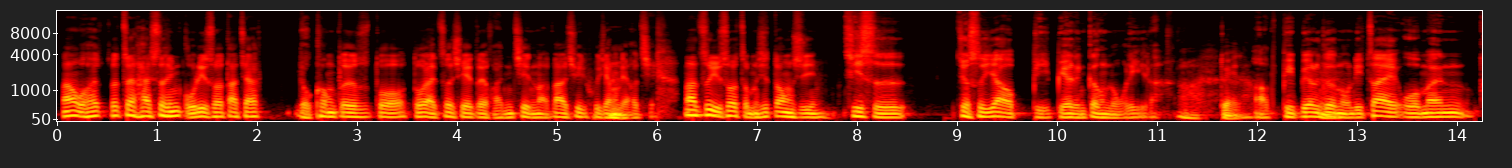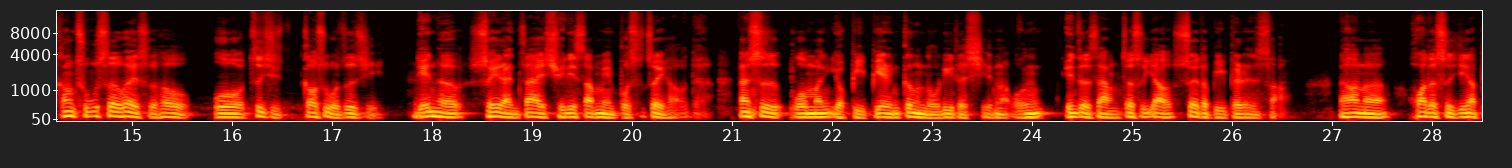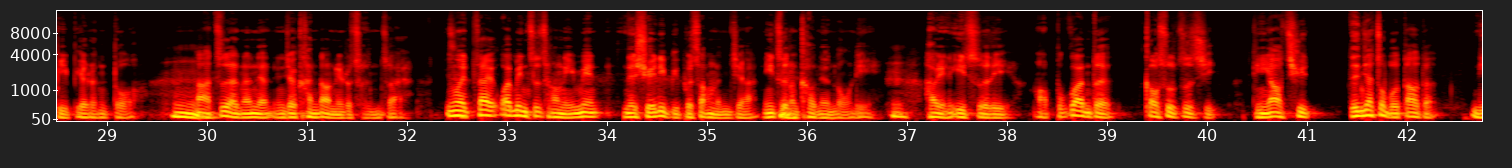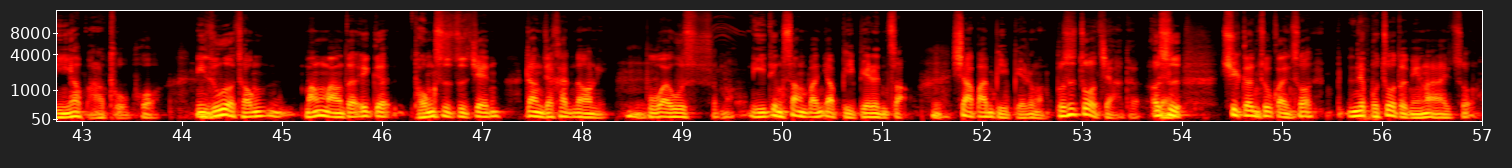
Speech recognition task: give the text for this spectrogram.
然后我还这还是很鼓励说，大家有空都是多多来这些的环境啊，大家去互相了解。那至于说怎么去洞悉，其实就是要比别人更努力了啊。对了，啊，比别人更努力。在我们刚出社会的时候，我自己告诉我自己，联合虽然在学历上面不是最好的，但是我们有比别人更努力的心了。我们原则上就是要睡得比别人少，然后呢，花的时间要比别人多。嗯，那自然而然你就看到你的存在。因为在外面职场里面，你的学历比不上人家，你只能靠你的努力，嗯，还有意志力啊，不断的告诉自己，你要去人家做不到的，你要把它突破。你如果从茫茫的一个同事之间，让人家看到你，不外乎是什么？你一定上班要比别人早，下班比别人晚，不是作假的，而是去跟主管说，人家不做的你拿来做，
